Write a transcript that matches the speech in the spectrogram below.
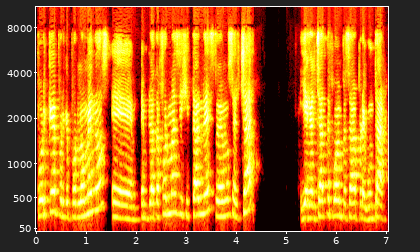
¿Por qué? Porque por lo menos eh, en plataformas digitales tenemos el chat y en el chat te puedo empezar a preguntar.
